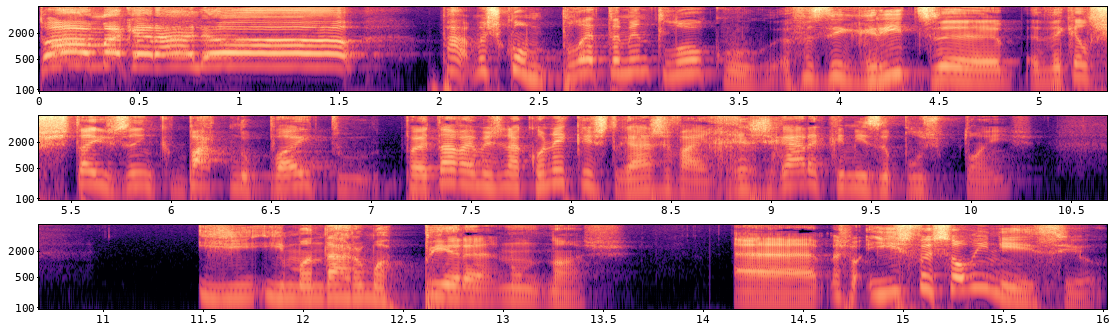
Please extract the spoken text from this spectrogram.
toma caralho! Pá, mas completamente louco, a fazer gritos, a, a daqueles festejos em que bate no peito. Pá, eu estava a imaginar quando é que este gajo vai rasgar a camisa pelos botões e, e mandar uma pera num de nós. Uh, mas, e isto foi só o início.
